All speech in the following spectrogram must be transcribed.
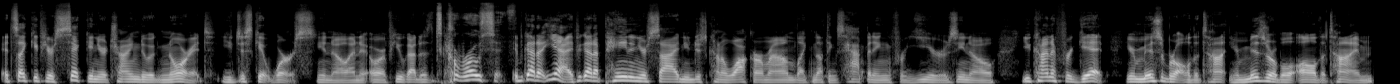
it's like if you're sick and you're trying to ignore it, you just get worse, you know. And or if you got a It's corrosive. if you got a yeah, if you got a pain in your side and you just kind of walk around like nothing's happening for years, you know, you kind of forget you're miserable all the time. You're miserable all the time,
